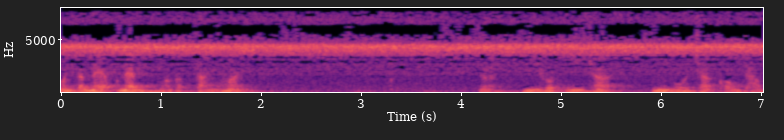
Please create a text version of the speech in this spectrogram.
มันก็แนบแน่น มันก็ตั้งมั่น มีรสมีชาติ มีโอชาของธรรม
